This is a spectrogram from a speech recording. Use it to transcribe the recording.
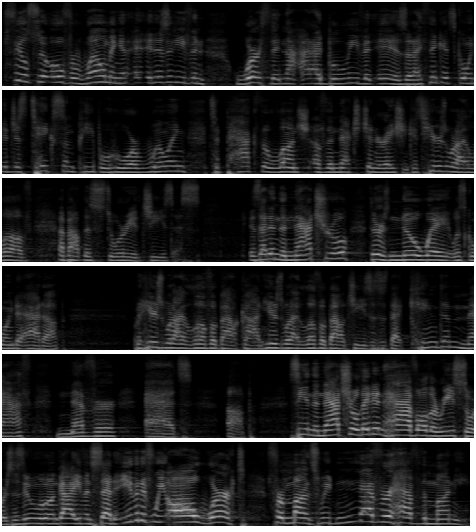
feels so overwhelming, and it isn't even worth it. And I believe it is. And I think it's going to just take some people who are willing to pack the lunch of the next generation. Because here's what I love about this story of Jesus is that in the natural, there is no way it was going to add up. But here's what I love about God, and here's what I love about Jesus is that kingdom math never adds up. See, in the natural, they didn't have all the resources. One guy even said. Even if we all worked for months, we'd never have the money.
